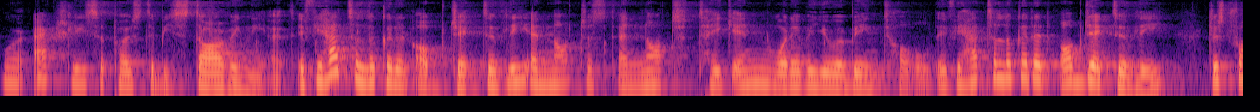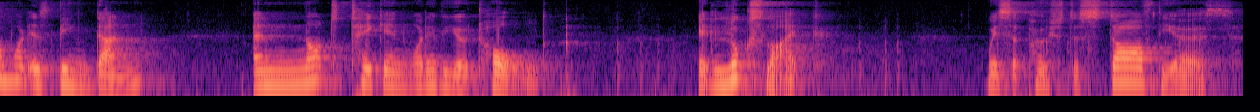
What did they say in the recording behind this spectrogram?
we're actually supposed to be starving the earth. If you had to look at it objectively and not just and not take in whatever you were being told, if you had to look at it objectively, just from what is being done, and not take in whatever you're told, it looks like we're supposed to starve the earth,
